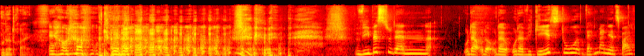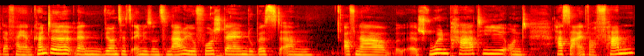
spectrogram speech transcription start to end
oder drei. Ja, oder. wie bist du denn oder, oder, oder, oder wie gehst du, wenn man jetzt bald wieder feiern könnte, wenn wir uns jetzt irgendwie so ein Szenario vorstellen, du bist ähm, auf einer äh, schwulen Party und hast da einfach Fun.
